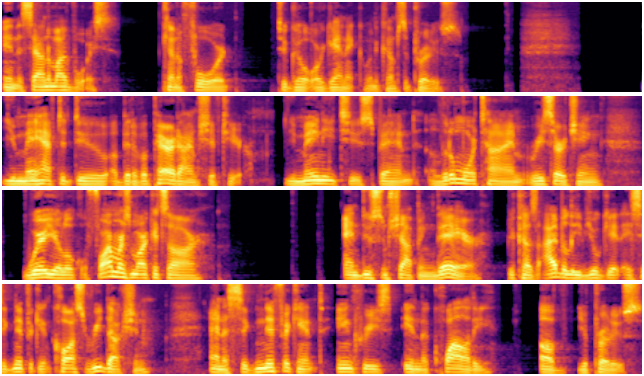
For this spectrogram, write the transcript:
in the sound of my voice can afford to go organic when it comes to produce. You may have to do a bit of a paradigm shift here. You may need to spend a little more time researching where your local farmers markets are and do some shopping there because I believe you'll get a significant cost reduction and a significant increase in the quality of your produce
